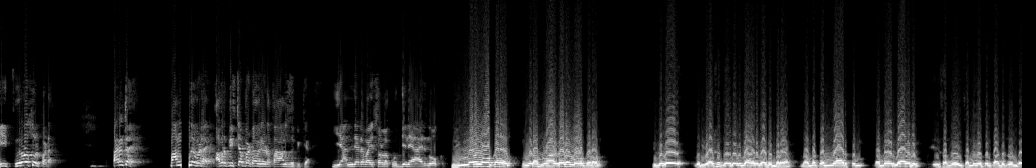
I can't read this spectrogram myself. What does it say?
ഈ ഫിറോസ് ഉൾപ്പെടെ. വരട്ടെ. വന്നിവിടെ അവർക്ക് ഇഷ്ടപ്പെട്ടവരോട് താമസിപ്പിക്കുക. ഈ അഞ്ചര വയസ്സുള്ള കുഞ്ഞിനെ ആര് നോക്കും? നിങ്ങൾ നോക്കണം. നിങ്ങളുടെ മകൾ നോക്കണം. ഇതിൽ റിയാക്ഷൻ ചെയ്യുന്നത് ഞാനൊരു കാര്യം പറയാം. നമുക്കെല്ലാവർക്കും നമ്മളെല്ലാവരും ഈ സമൂഹ സമൂഹത്തിൽ കണ്ടിട്ടുണ്ട്.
